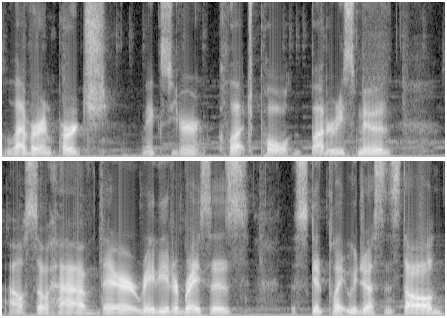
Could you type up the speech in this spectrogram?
lever and perch. Makes your clutch pull buttery smooth. I also have their radiator braces, the skid plate we just installed,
